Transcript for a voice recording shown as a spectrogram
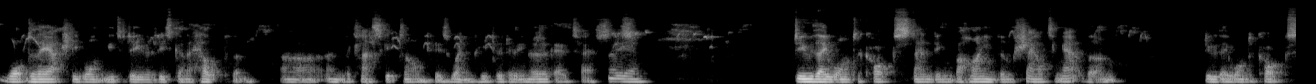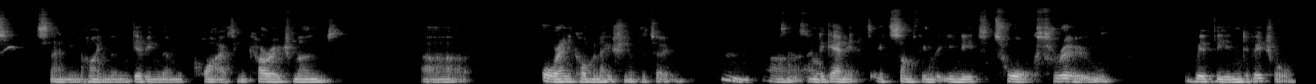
What do they actually want you to do that is going to help them? Uh, and the classic example is when people are doing ergo tests. Oh, yeah. Do they want a cox standing behind them, shouting at them? Do they want a cox standing behind them, giving them quiet encouragement, uh, or any combination of the two? Hmm. Uh, and again, it, it's something that you need to talk through with the individual.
